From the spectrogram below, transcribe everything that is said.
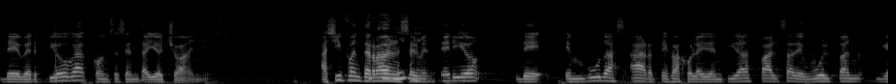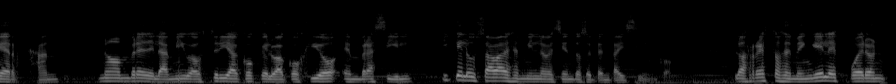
de Bertioga con 68 años. Allí fue enterrado en el cementerio de Embudas Artes bajo la identidad falsa de Wolfgang Gerkan, nombre del amigo austríaco que lo acogió en Brasil y que lo usaba desde 1975. Los restos de Mengele fueron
